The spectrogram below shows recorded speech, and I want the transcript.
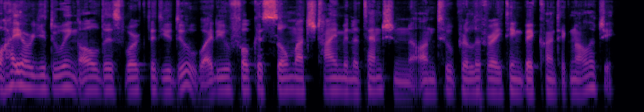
why are you doing all this work that you do? Why do you focus so much time and attention onto proliferating Bitcoin technology?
